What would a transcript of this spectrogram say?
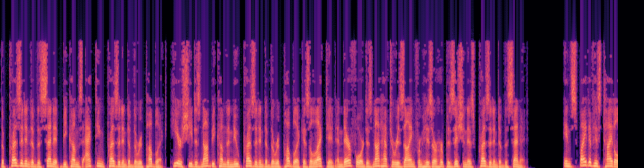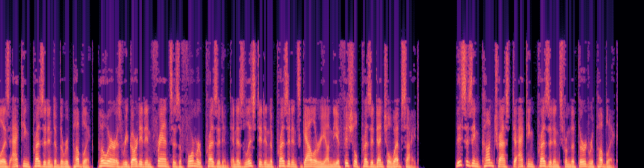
the President of the Senate becomes acting President of the Republic, he or she does not become the new President of the Republic as elected and therefore does not have to resign from his or her position as President of the Senate. In spite of his title as acting President of the Republic, Poher is regarded in France as a former president and is listed in the President's Gallery on the official presidential website. This is in contrast to acting presidents from the Third Republic.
